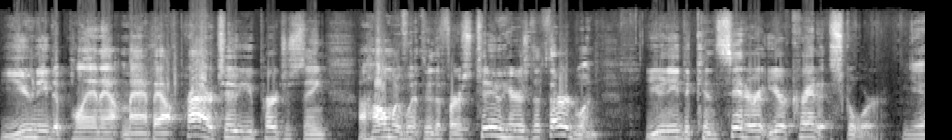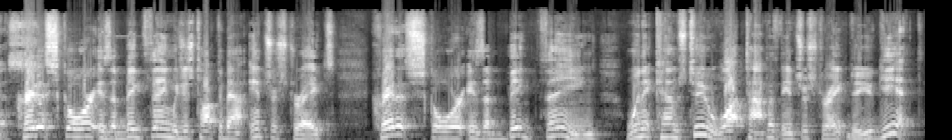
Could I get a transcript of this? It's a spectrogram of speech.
you need to plan out, map out prior to you purchasing a home. We've went through the first two. Here's the third one. You need to consider your credit score. Yes. Credit score is a big thing. We just talked about interest rates. Credit score is a big thing when it comes to what type of interest rate do you get.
